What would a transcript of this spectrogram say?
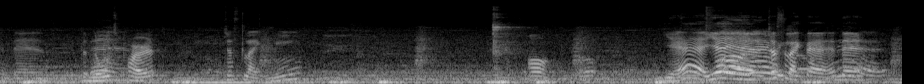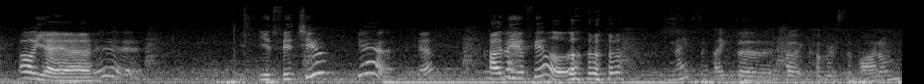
And then the nose part, just like me. Oh, Oh. yeah, yeah, yeah, Oh, yeah, there just like go. that. And then, oh yeah, Yeah. yeah. It fits you? Yeah. Yeah. How do you feel? Nice. I like the how it covers the bottom.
